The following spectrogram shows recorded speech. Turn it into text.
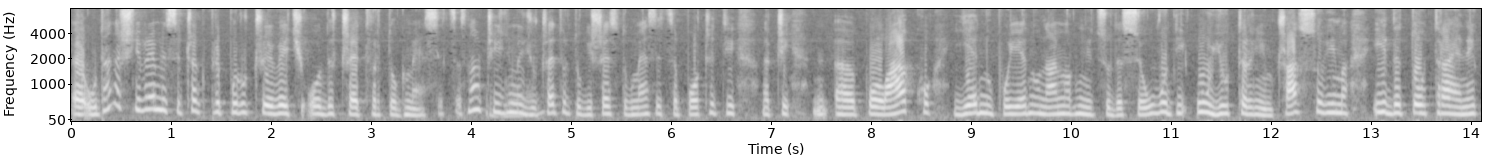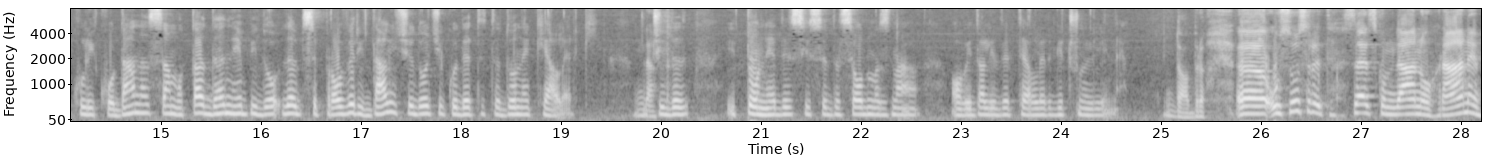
E, u današnje vreme se čak preporučuje već od četvrtog meseca. Znači, između četvrtog i šestog meseca početi, znači, e, polako jednu po jednu namornicu da se uvodi u jutarnjim časovima i da to traje nekoliko dana, samo tad da, ne bi da se proveri da li će doći kod deteta do neke alergije. Znači, da i to ne desi se da se odmah zna ovaj, da li je dete alergično ili ne. Dobro. E, u susret Svetskom danu hrane,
